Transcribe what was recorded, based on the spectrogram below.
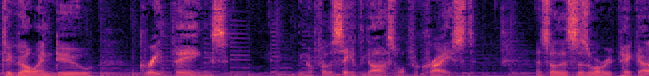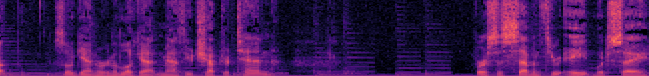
to go and do great things, you know, for the sake of the gospel, for Christ. And so this is where we pick up. So again, we're going to look at Matthew chapter 10, verses 7 through 8, which say,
